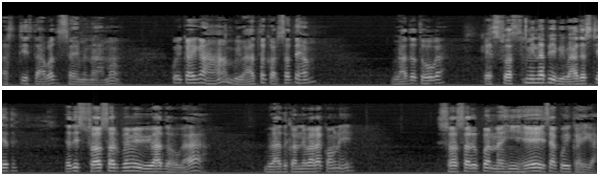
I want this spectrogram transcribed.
अस्तित्वत स्वयं नाम। कोई कहेगा हाँ विवाद तो कर सकते हम। विवाद तो होगा। क्या स्वस्मिन विवाद यदि स्वस्वरूप में विवाद होगा, विवाद करने वाला कौन है? स्वस्वरूप नहीं है, ऐसा कोई कहेगा?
